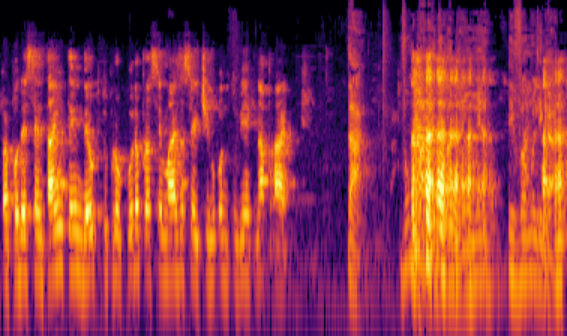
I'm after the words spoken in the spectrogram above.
para poder sentar e entender o que tu procura para ser mais assertivo quando tu vir aqui na praia. Tá. Vamos parar de ladainha e vamos ligar.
